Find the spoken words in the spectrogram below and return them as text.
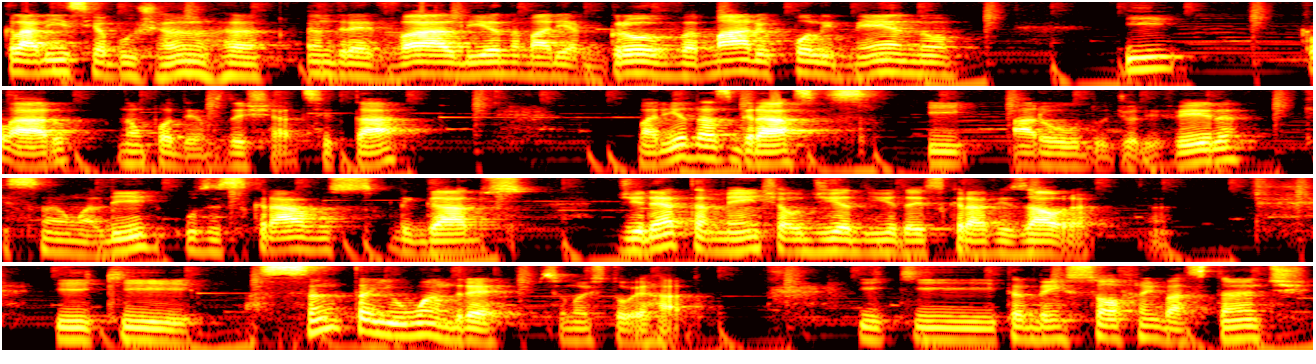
Clarice Abujanra, André Vale, Ana Maria Grova, Mário Polimeno e, claro, não podemos deixar de citar Maria das Graças e Haroldo de Oliveira, que são ali os escravos ligados diretamente ao dia a dia da escravizaura. Né? E que a Santa e o André, se eu não estou errado, e que também sofrem bastante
